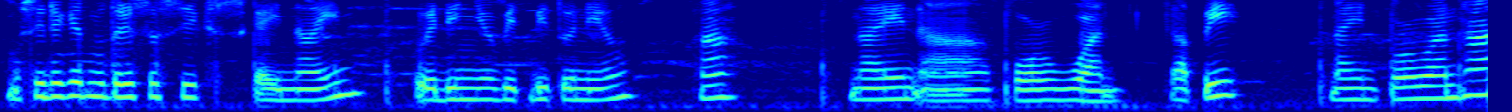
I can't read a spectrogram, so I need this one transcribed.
mo syndicate mo diri sa 6 kay 9. Pwede nyo bit-bito niyo. Ha? 9, ah, 4, 1. Copy? 9, 4, 1, ha?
